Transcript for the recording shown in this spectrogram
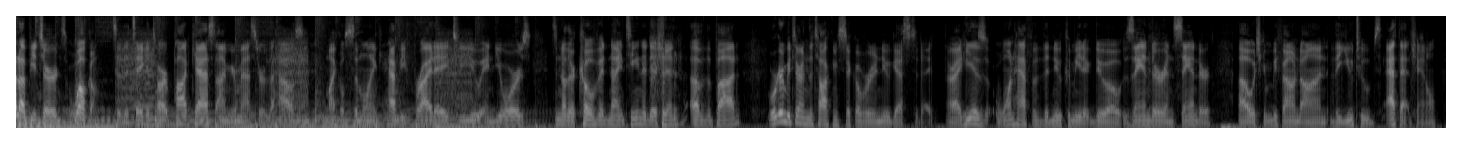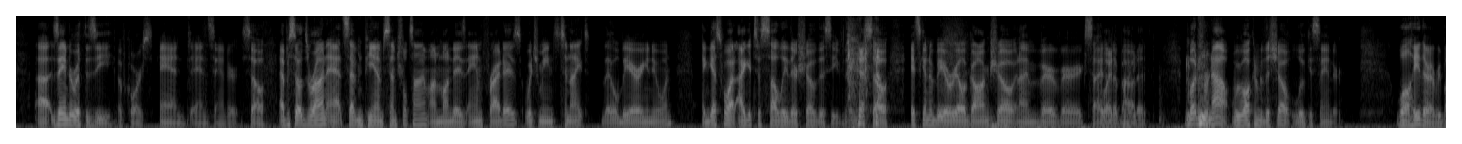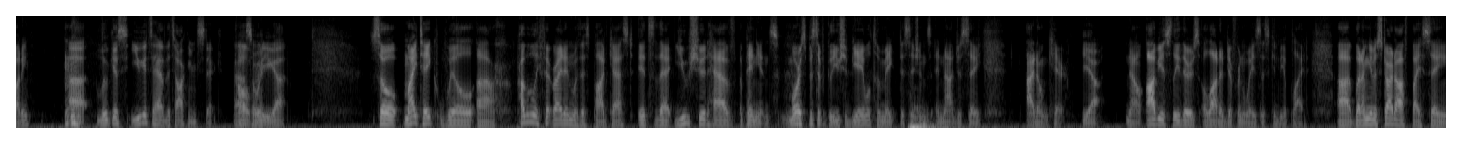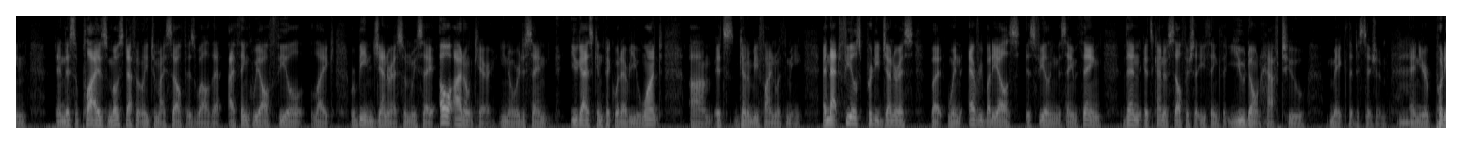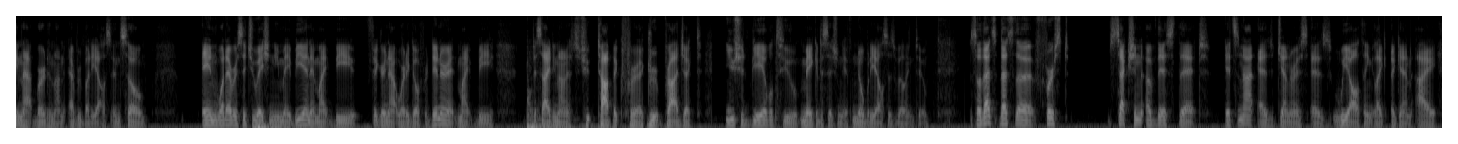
What up, you turds? Welcome to the Take It to podcast. I'm your master of the house, Michael Simlink. Happy Friday to you and yours. It's another COVID 19 edition of the pod. We're going to be turning the talking stick over to a new guest today. All right, he is one half of the new comedic duo Xander and Sander, uh, which can be found on the YouTubes at that channel. Uh, Xander with the Z, of course, and and Sander. So episodes run at 7 p.m. Central Time on Mondays and Fridays, which means tonight they will be airing a new one. And guess what? I get to sully their show this evening, so it's going to be a real gong show, and I'm very very excited about party. it. But for now, we welcome to the show Lucas Sander. Well, hey there, everybody. Uh, Lucas, you get to have the talking stick. Uh, Oh, so what do you got? So, my take will uh, probably fit right in with this podcast. It's that you should have opinions. More specifically, you should be able to make decisions and not just say, I don't care. Yeah. Now, obviously, there's a lot of different ways this can be applied. Uh, but I'm going to start off by saying, and this applies most definitely to myself as well, that I think we all feel like we're being generous when we say, oh, I don't care. You know, we're just saying, you guys can pick whatever you want. Um, it's going to be fine with me. And that feels pretty generous. But when everybody else is feeling the same thing, then it's kind of selfish that you think that you don't have to make the decision. And you're putting that burden on everybody else. And so, in whatever situation you may be in. It might be figuring out where to go for dinner. It might be deciding on a t- topic for a group project. You should be able to make a decision if nobody else is willing to. So that's that's the first section of this that it's not as generous as we all think. Like again, I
